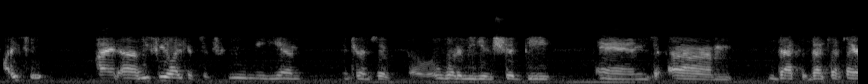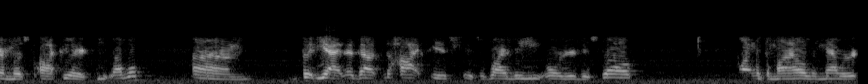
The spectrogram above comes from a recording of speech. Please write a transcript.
spicy. but uh, we feel like it's a true medium in terms of uh, what a medium should be, and um, that's that's definitely our most popular heat level. Um, but yeah, the, the hot is, is widely ordered as well, along with the mild, and now we're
